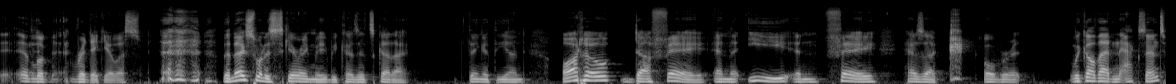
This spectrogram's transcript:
it looked ridiculous. The next one is scaring me because it's got a thing at the end. Auto da fe, and the E in fe has a over it. We call that an accent.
